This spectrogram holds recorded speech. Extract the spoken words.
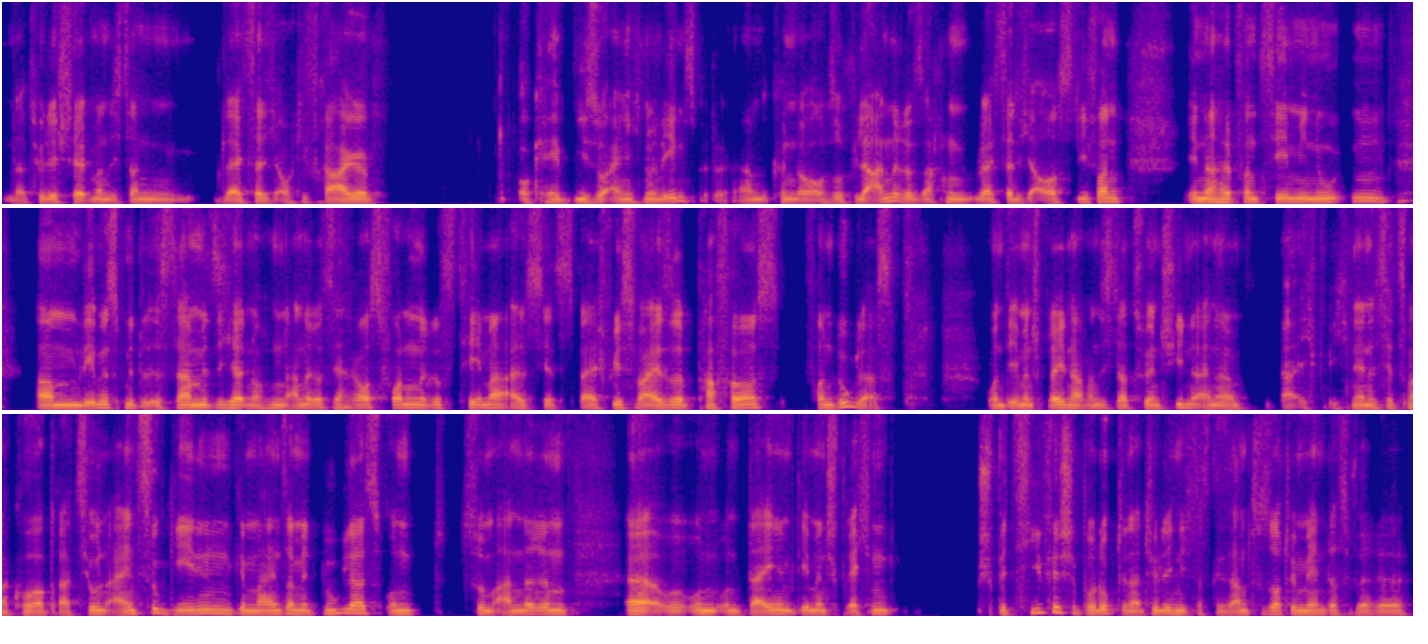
natürlich stellt man sich dann gleichzeitig auch die Frage, okay, wieso eigentlich nur Lebensmittel? Ja, wir können doch auch so viele andere Sachen gleichzeitig ausliefern innerhalb von zehn Minuten. Ähm, Lebensmittel ist da mit Sicherheit noch ein anderes, herausfordernderes Thema als jetzt beispielsweise Parfums von Douglas. Und dementsprechend hat man sich dazu entschieden, eine, ja, ich, ich nenne es jetzt mal Kooperation einzugehen, gemeinsam mit Douglas und zum anderen äh, und, und dementsprechend spezifische Produkte, natürlich nicht das gesamte Sortiment, das wäre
